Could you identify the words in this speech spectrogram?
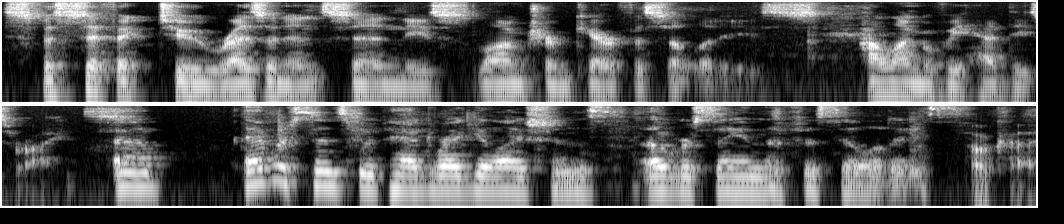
specific to residents in these long term care facilities, how long have we had these rights? Uh, ever since we've had regulations overseeing the facilities. Okay.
